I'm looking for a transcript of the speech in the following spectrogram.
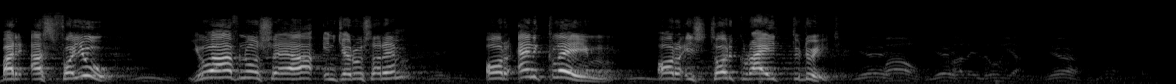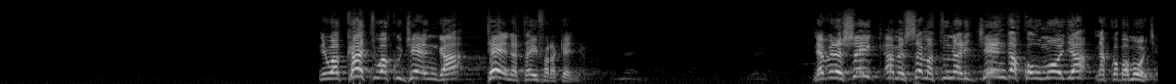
but as for you, you have no share in Jerusalem or any claim or historic right to do it. Ni wakati wa kujenga tena taifa la Kenya. Na vile Sheikh amesema tunalijenga kwa umoja na kwa pamoja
